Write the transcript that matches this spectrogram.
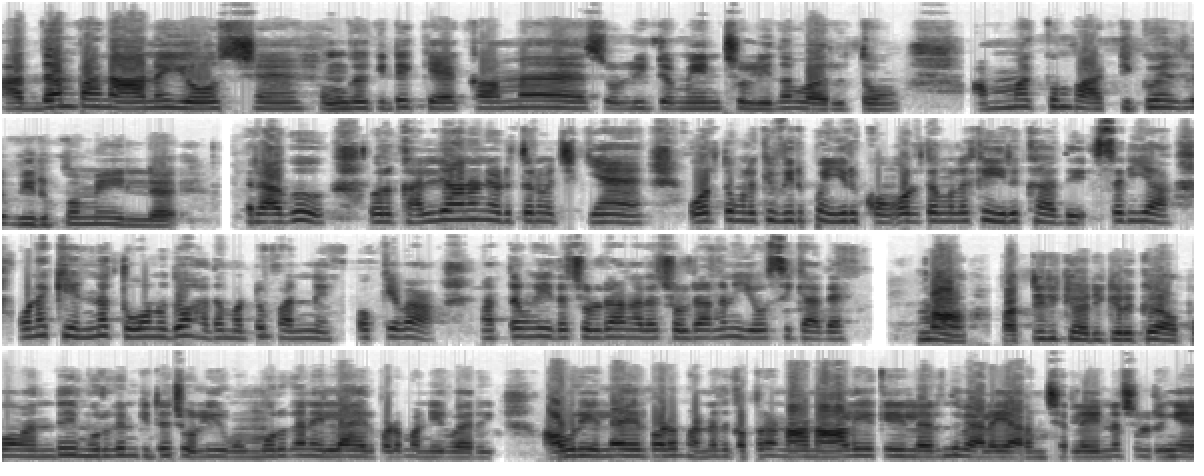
அதான்ப்பா நானும் யோசிச்சேன். உங்ககிட்ட கேட்காம சொல்லிட்டோமேன்னு சொல்லி தான் வருத்தம். அம்மாக்கும் பாட்டிக்கும் இதுல விருப்பமே இல்லை. ரகு ஒரு கல்யாணம்னு எடுத்தோன்னு வச்சுக்கேன். ஒருத்தவங்களுக்கு விருப்பம் இருக்கும் ஒருத்தவங்களுக்கு இருக்காது. சரியா? உனக்கு என்ன தோணுதோ அதை மட்டும் பண்ணு. ஓகேவா மத்தவங்க இதை சொல்றாங்க அதை சொல்றாங்கன்னு யோசிக்காத. அம்மா பத்திரிக்கை அடிக்கிறதுக்கு அப்போ வந்து முருகன் கிட்ட சொல்லிடுவோம் முருகன் எல்லா ஏற்பாடும் பண்ணிடுவாரு அவரு எல்லா ஏற்பாடும் பண்ணதுக்கு அப்புறம் நான் நாளைக்கையில இருந்து வேலையை ஆரம்பிச்சிடல என்ன சொல்றீங்க?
